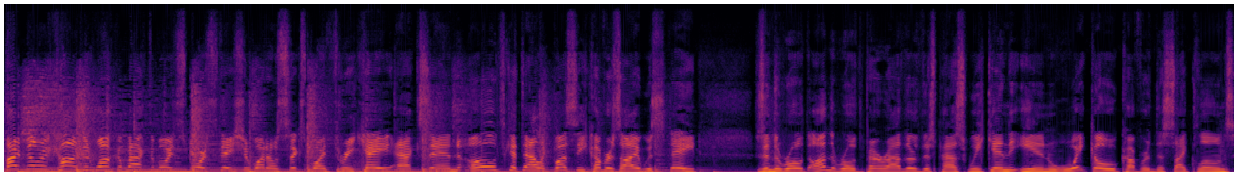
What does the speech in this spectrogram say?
Hi, Miller and Condon. Welcome back to Moines Sports Station 106.3 KXNO. Let's get to Alec Busse. He covers Iowa State. He's in the road on the road rather this past weekend in Waco, covering the Cyclones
